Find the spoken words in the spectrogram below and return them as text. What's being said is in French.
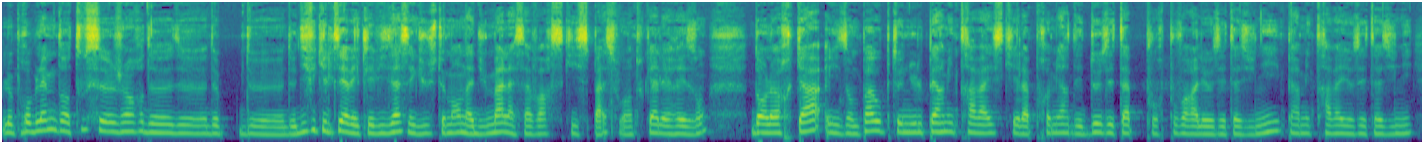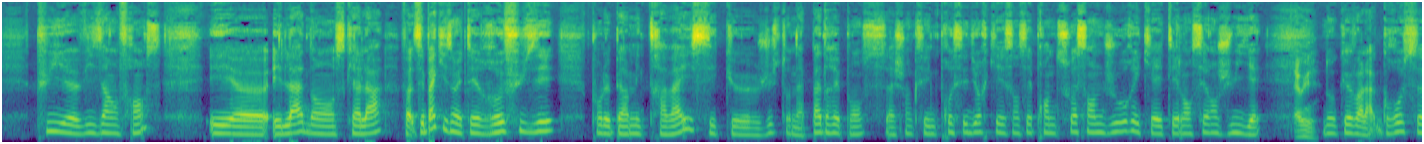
Le problème dans tout ce genre de, de, de, de difficultés avec les visas, c'est que justement, on a du mal à savoir ce qui se passe, ou en tout cas les raisons. Dans leur cas, ils n'ont pas obtenu le permis de travail, ce qui est la première des deux étapes pour pouvoir aller aux États-Unis. Permis de travail aux États-Unis, puis euh, visa en France. Et, euh, et là, dans ce cas-là, enfin, c'est pas qu'ils ont été refusés pour le permis de travail, c'est que juste on n'a pas de réponse, sachant que c'est une procédure qui est censée prendre 60 jours et qui a été lancée en juillet. Ah oui. Donc euh, voilà, grosse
